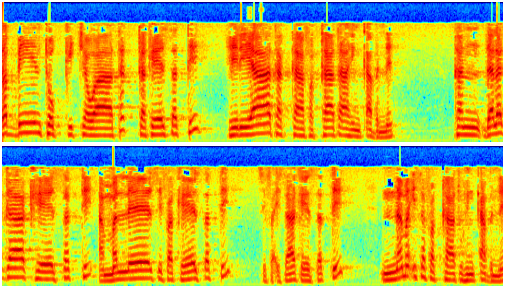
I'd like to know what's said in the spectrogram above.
rabbiin tokkicha waa takka keessatti hiriyaa takkaa fakkaataa hin qabne kan dalagaa keessatti ammallee sifa keessatti sifa isaa keessatti nama isa fakkaatu hin qabne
